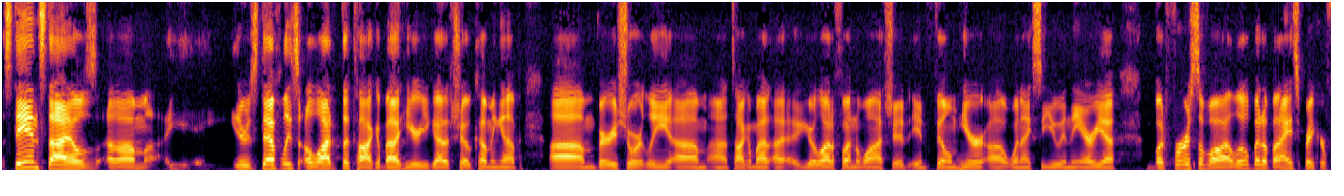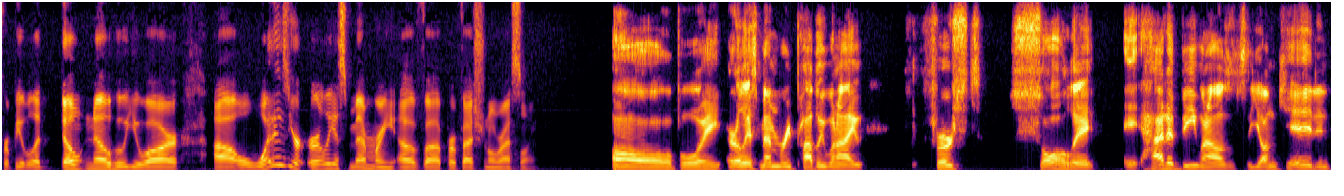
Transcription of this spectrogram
Stan Stylez. Um, there's definitely a lot to talk about here. You got a show coming up um, very shortly. Um, uh, talking about uh, you're a lot of fun to watch it in film here uh, when I see you in the area. But first of all, a little bit of an icebreaker for people that don't know who you are. Uh, what is your earliest memory of uh, professional wrestling? Oh boy, earliest memory probably when I first saw it. It had to be when I was a young kid, and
